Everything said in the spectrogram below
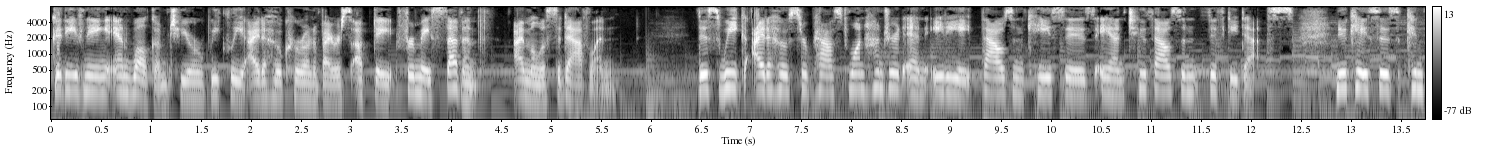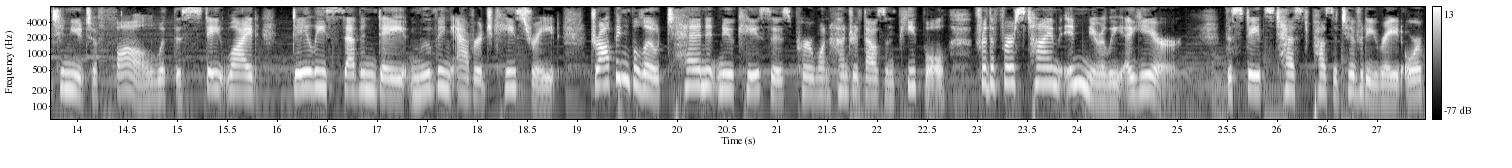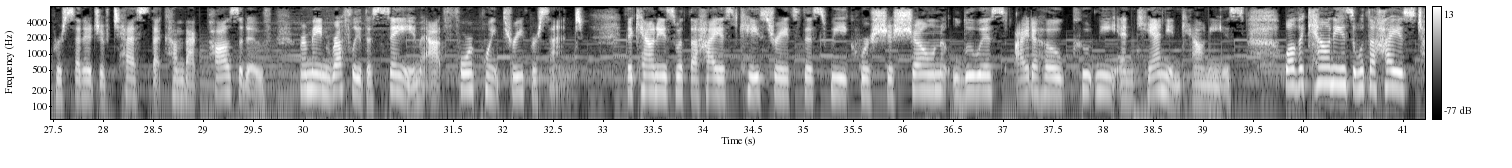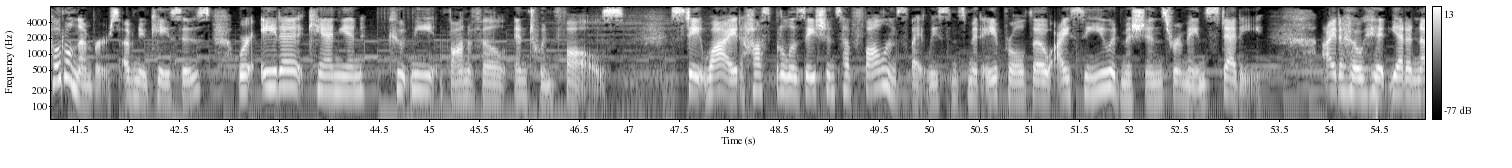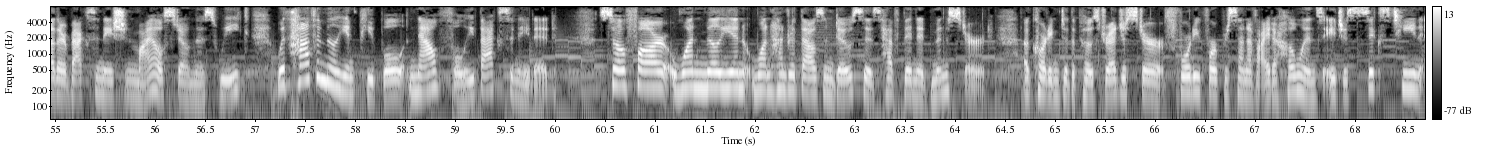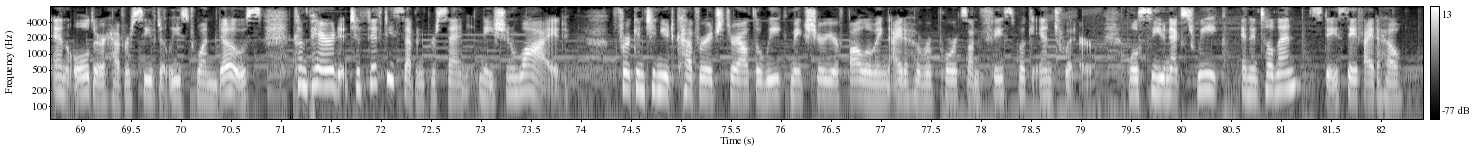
Good evening and welcome to your weekly Idaho coronavirus update for May 7th. I'm Melissa Davlin. This week, Idaho surpassed 188,000 cases and 2,050 deaths. New cases continue to fall, with the statewide daily seven day moving average case rate dropping below 10 new cases per 100,000 people for the first time in nearly a year. The state's test positivity rate, or percentage of tests that come back positive, remain roughly the same at 4.3%. The counties with the highest case rates this week were Shoshone, Lewis, Idaho, Kootenai, and Canyon counties, while the counties with the highest total numbers of new cases were Ada, Canyon, Kootenai, Bonneville, and Twin Falls. Statewide, hospitalizations have fallen slightly since mid April, though ICU admissions remain steady. Idaho hit yet another vaccination milestone this week, with half a million people now fully vaccinated. So far, 1,100,000 doses have been administered. According to the Post Register, 44% of Idahoans ages 16 and older have received at least one dose, compared to 57% nationwide. For continued coverage throughout the week, make sure you're following Idaho Reports on Facebook and Twitter. We'll see you next week, and until then, stay safe, Idaho.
